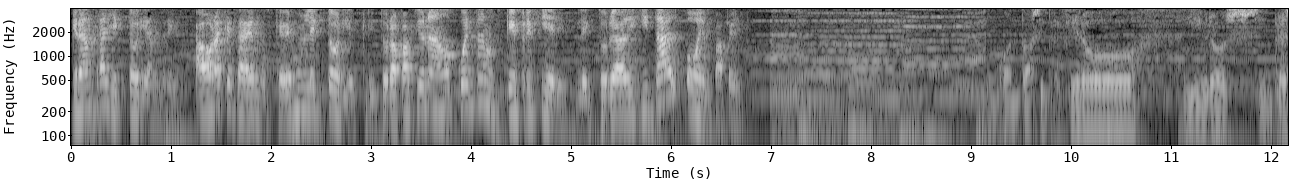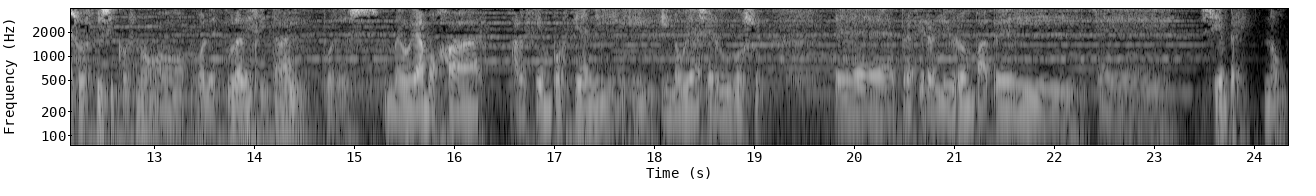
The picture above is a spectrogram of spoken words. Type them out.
Gran trayectoria, Andrés. Ahora que sabemos que eres un lector y escritor apasionado, cuéntanos qué prefieres, lectura digital o en papel. En cuanto a si prefiero libros impresos físicos ¿no? o, lectura digital, pues me voy a mojar al 100% y, y, no voy a ser dudoso. Eh, prefiero el libro en papel eh, siempre, ¿no?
